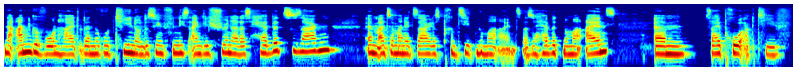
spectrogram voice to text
eine Angewohnheit oder eine Routine und deswegen finde ich es eigentlich schöner, das Habit zu sagen, ähm, als wenn man jetzt sagt, das Prinzip Nummer eins. Also Habit Nummer eins, ähm, sei proaktiv.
